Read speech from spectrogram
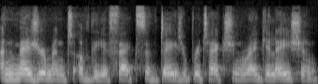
and measurement of the effects of data protection regulation.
